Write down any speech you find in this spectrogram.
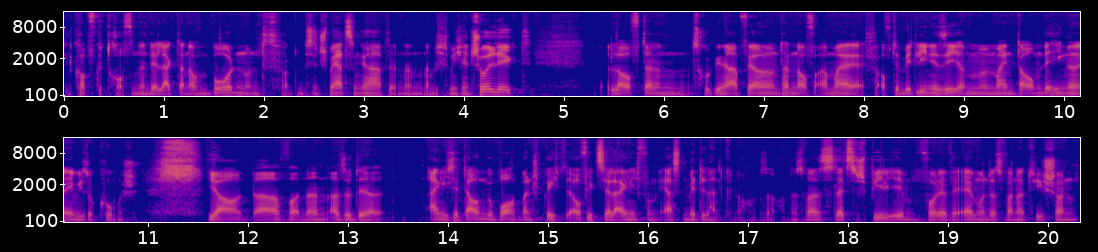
den Kopf getroffen. Und der lag dann auf dem Boden und hat ein bisschen Schmerzen gehabt und dann habe ich mich entschuldigt, lauf dann zurück in die Abwehr und dann auf einmal auf der Mittellinie sehe ich meinen Daumen, der hing dann irgendwie so komisch. Ja, und da war dann also der eigentlich der Daumen gebrochen. Man spricht offiziell eigentlich vom ersten Mittelhandknochen. So. Das war das letzte Spiel eben vor der WM und das war natürlich schon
